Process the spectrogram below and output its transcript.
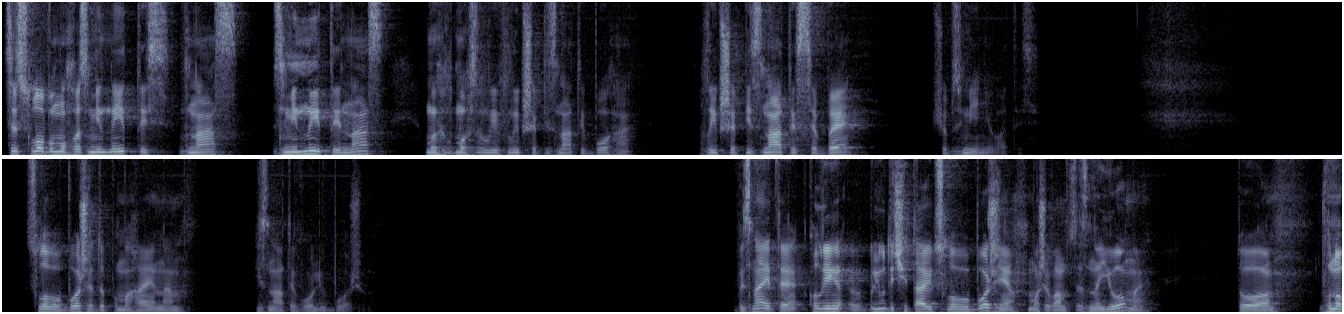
це слово могло змінитись в нас, змінити нас, ми могли глибше пізнати Бога, глибше пізнати себе, щоб змінюватись. Слово Боже допомагає нам пізнати волю Божу. Ви знаєте, коли люди читають Слово Боже, може вам це знайоме, то воно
